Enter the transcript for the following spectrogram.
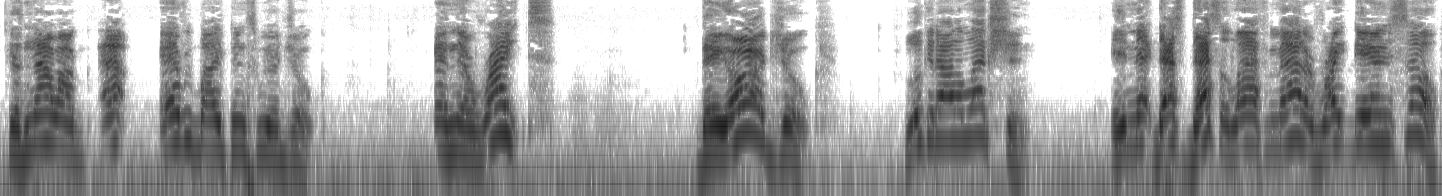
Because now I, everybody thinks we're a joke. And they're right. They are a joke. Look at our election. Isn't that that's that's a laughing matter right there in itself.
